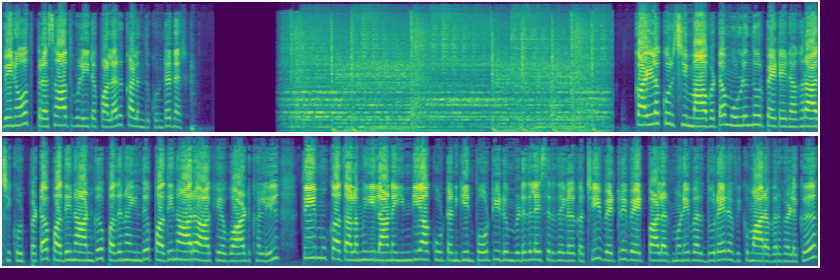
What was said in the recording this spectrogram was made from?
வினோத் பிரசாத் உள்ளிட்ட பலர் கலந்து கொண்டனர். கள்ளக்குறிச்சி மாவட்டம் உளுந்தூர்பேட்டை நகராட்சிக்கு உட்பட்ட பதினான்கு பதினைந்து பதினாறு ஆகிய வார்டுகளில் திமுக தலைமையிலான இந்தியா கூட்டணியின் போட்டியிடும் விடுதலை சிறுத்தைகள் கட்சி வெற்றி வேட்பாளர் முனைவர் துரை ரவிக்குமார் அவர்களுக்கு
